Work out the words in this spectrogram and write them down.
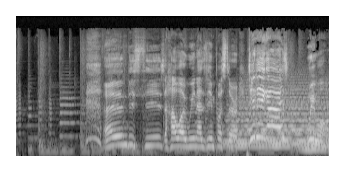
it. And this is how I win as the imposter. GD, guys! We won.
